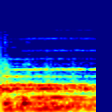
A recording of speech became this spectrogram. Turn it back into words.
Música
